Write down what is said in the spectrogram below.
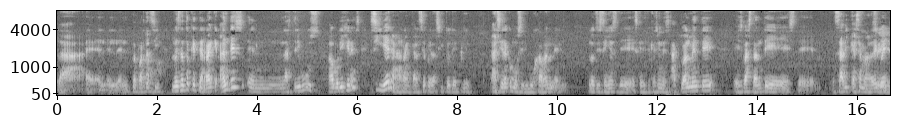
la, el- el- el- la parte así. No es tanto que te arranquen. Antes, en las tribus aborígenes, sí era arrancarse pedacitos de piel. Así era como se dibujaban el- los diseños de escarificaciones. Actualmente es bastante este, sádica esa madre, güey.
